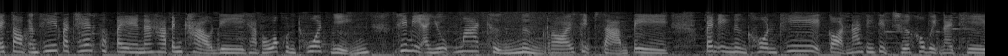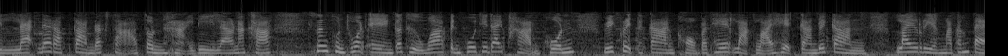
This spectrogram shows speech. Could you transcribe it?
ไปต่อกันที่ประเทศสเปนนะคะ เป็นข่าวดีค่ะ เพราะว่าคุณทวดหญิงที่มีอายุมากถึง 113 ปี เป็นอีกหนึ่งคนที่ก่อนหน้านี้ติดเชื้อโควิด -19 และได้รับการรักษาจนหายดีแล้วนะคะ ซึ่งคุณทวดเองก็ถือว่าเป็นผู้ที่ได้ผ่านพ้นวิกฤตการณ์ของประเทศหลากหลายเหตุการณ์ด้วยกัน ไล่เรียงมาตั้งแต่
